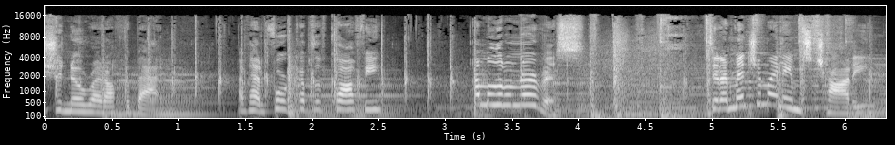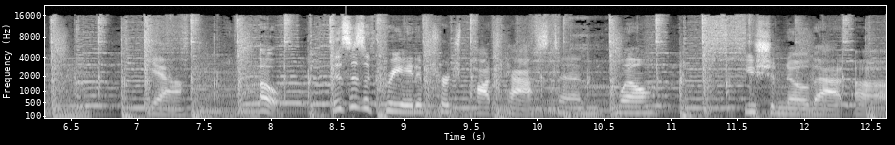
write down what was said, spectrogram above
you should know right off the bat. I've had four cups of coffee. I'm a little nervous. Did I mention my name's Chadi? Yeah. Oh, this is a creative church podcast, and well, you should know that uh,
